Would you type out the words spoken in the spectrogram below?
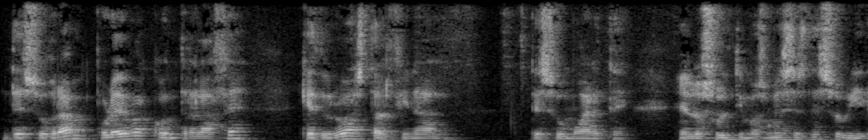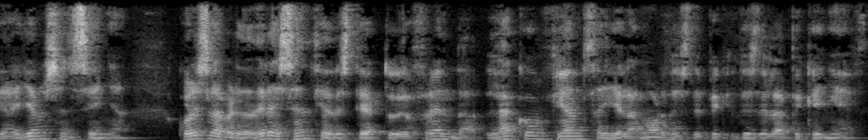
de su gran prueba contra la fe, que duró hasta el final de su muerte. En los últimos meses de su vida ella nos enseña ¿Cuál es la verdadera esencia de este acto de ofrenda? La confianza y el amor desde, desde la pequeñez,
